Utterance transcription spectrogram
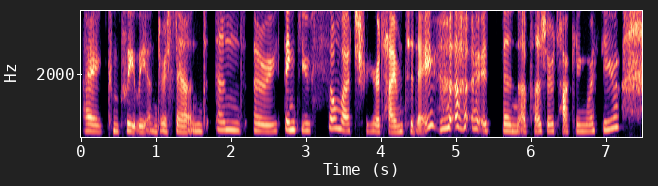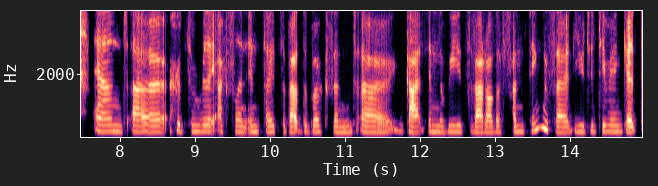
I completely understand. And oh, thank you so much for your time today. it's been a pleasure talking with you and uh, heard some really excellent insights about the books and uh, got in the weeds about all the fun things that you didn't even get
